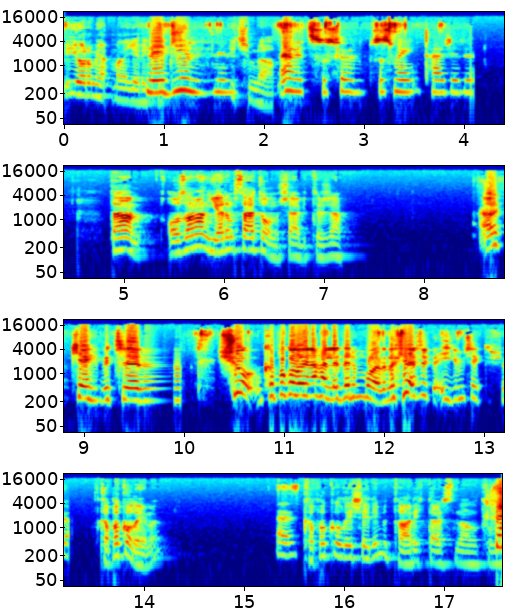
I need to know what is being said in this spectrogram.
Bir yorum yapmana gerek yok. Ne diyeyim? Ne- İçim rahat. Evet susuyorum. Susmayı tercih ediyorum. Tamam. O zaman yarım saat olmuş ha bitireceğim. Okey bitirelim. Şu kapak olayını halledelim bu arada. Gerçekten ilgimi çekti şu an. Kapak olayı mı? Evet. Kapak olayı şey değil mi? Tarih dersinde anlatılmış.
